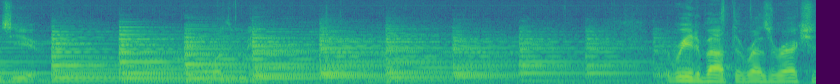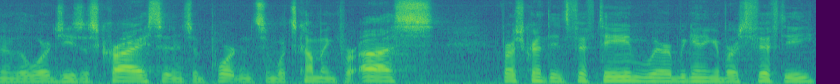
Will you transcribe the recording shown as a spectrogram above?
was you. It wasn't me. We read about the resurrection of the Lord Jesus Christ and its importance and what's coming for us. 1 Corinthians 15, we're beginning in verse 50.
